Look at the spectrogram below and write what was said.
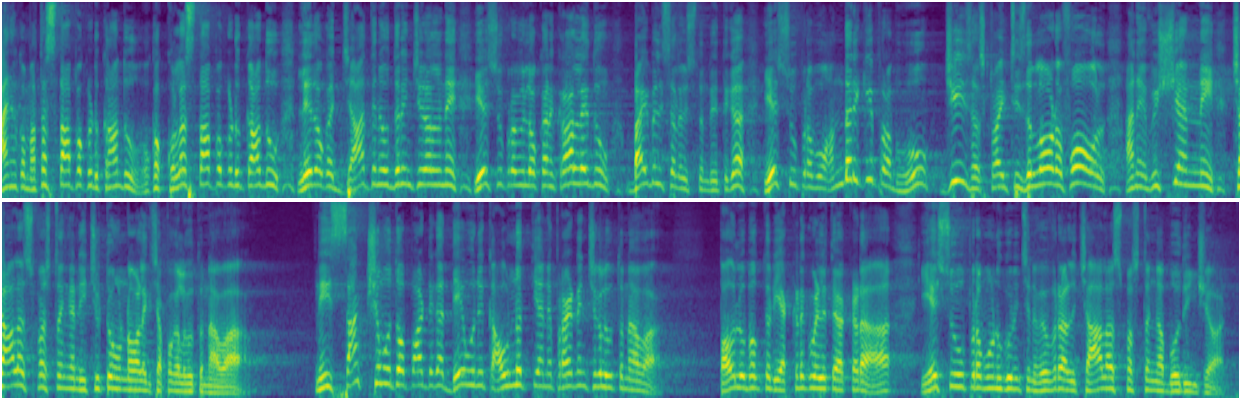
ఆయన ఒక మతస్థాపకుడు కాదు ఒక కులస్థాపకుడు కాదు లేదా ఒక జాతిని ఉద్ధరించాలనే యేసు ప్రభు లోకానికి రాలేదు. బైబిల్ సెలవిస్తున్న రీతిగా యేసు ప్రభు అందరికీ ప్రభు Jesus Christ is the Lord of all అనే విషయాన్ని చాలా స్పష్టంగా నీ చుట్టూ ఉన్న వాళ్ళకి చెప్పగలుగుతున్నావా? నీ సాక్ష్యముతో పాటుగా దేవునికి ఔన్నత్యాన్ని ప్రకటించగలుగుతున్నావా? పౌలు భక్తుడు ఎక్కడికి వెళితే అక్కడ యేసు ప్రభువుని గురించిన వివరాలు చాలా స్పష్టంగా బోధించేవాడు.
